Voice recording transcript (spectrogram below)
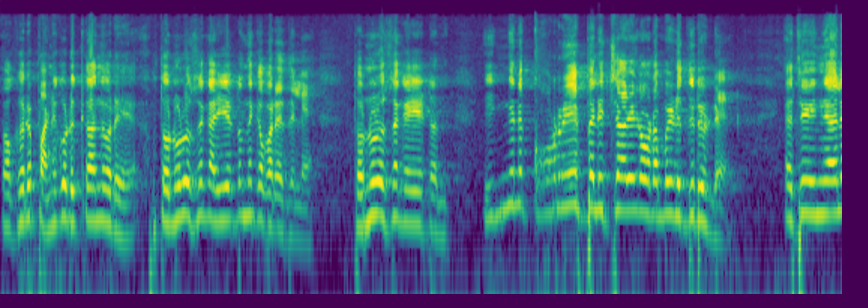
അവൾക്കൊരു പണി കൊടുക്കാമെന്ന് പറയുക തൊണ്ണൂറ് ദിവസം കഴിയട്ടെന്നൊക്കെ പറയത്തില്ലേ? തൊണ്ണൂറ് ദിവസം കഴിയട്ടെന്ന്. ഇങ്ങനെ കുറേ പെലിച്ചാളികൾ ഉടമ്പടി എടുത്തിട്ടുണ്ട്. വെച്ച് കഴിഞ്ഞാൽ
